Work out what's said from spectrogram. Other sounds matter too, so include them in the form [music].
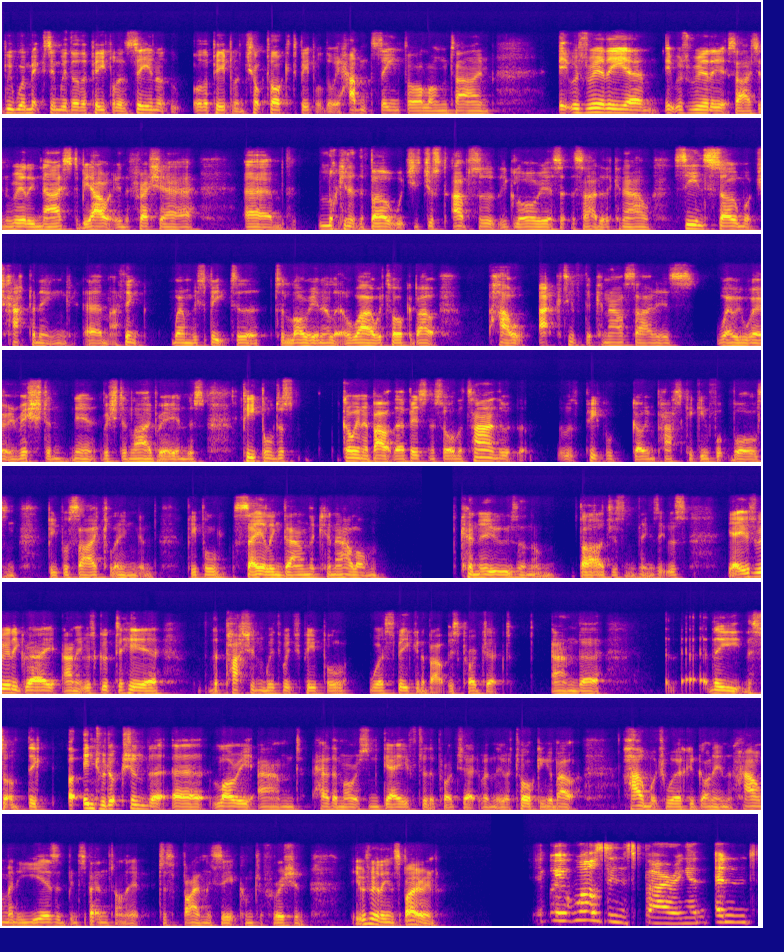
we were mixing with other people and seeing other people and talking to people that we hadn't seen for a long time. It was really um, it was really exciting, really nice to be out in the fresh air, um, looking at the boat, which is just absolutely glorious at the side of the canal, seeing so much happening. Um, I think when we speak to to Laurie in a little while, we talk about how active the canal side is where we were in Rishton near Rishton Library, and there's people just going about their business all the time. There, there was people going past kicking footballs and people cycling and people sailing down the canal on canoes and on barges and things. It was yeah, it was really great, and it was good to hear the passion with which people were speaking about this project and uh, the the sort of the introduction that uh, Laurie and Heather Morison gave to the project when they were talking about how much work had gone in and how many years had been spent on it to finally see it come to fruition. It was really inspiring. It was inspiring, and and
